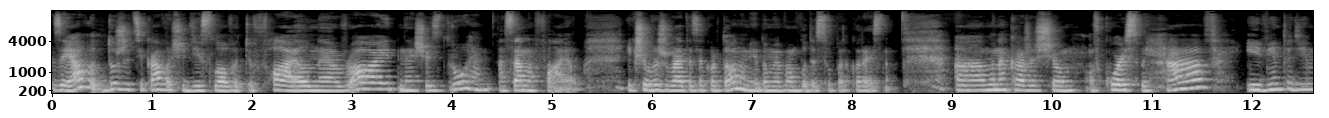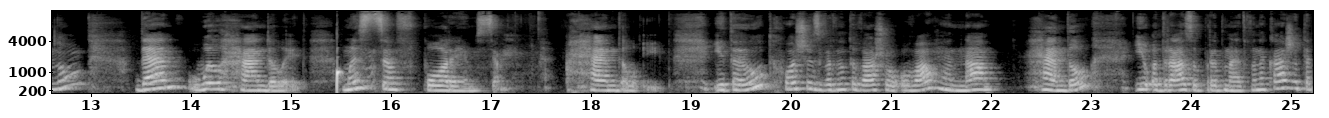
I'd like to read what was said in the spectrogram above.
заяву. Дуже цікаво, що дієслово to file не write, не щось друге, а саме file. Якщо ви живете за кордоном, я думаю, вам буде супер корисно. Вона каже, що of course we have, і він тоді, ну, then we'll handle it. Ми з цим впораємося. Handle it. І тут хочу звернути вашу увагу на handle і одразу предмет. Ви не кажете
